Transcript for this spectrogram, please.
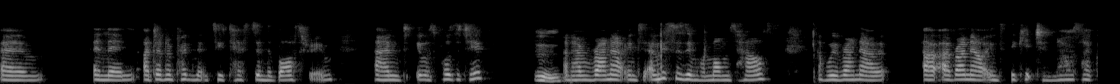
um, and then I'd done a pregnancy test in the bathroom and it was positive. Mm. and I ran out into and this was in my mom's house and we ran out I, I ran out into the kitchen and I was like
